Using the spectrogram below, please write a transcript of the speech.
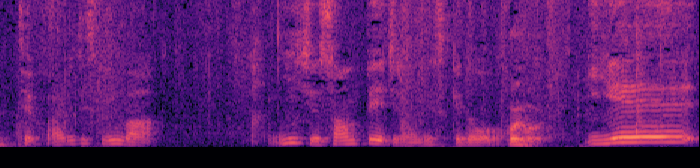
っていうかあれですね今23ページなんですけどほいほい。家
